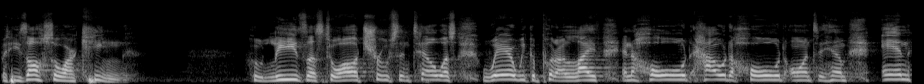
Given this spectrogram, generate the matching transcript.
but he's also our King who leads us to all truths and tell us where we could put our life and hold how to hold on to him. And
